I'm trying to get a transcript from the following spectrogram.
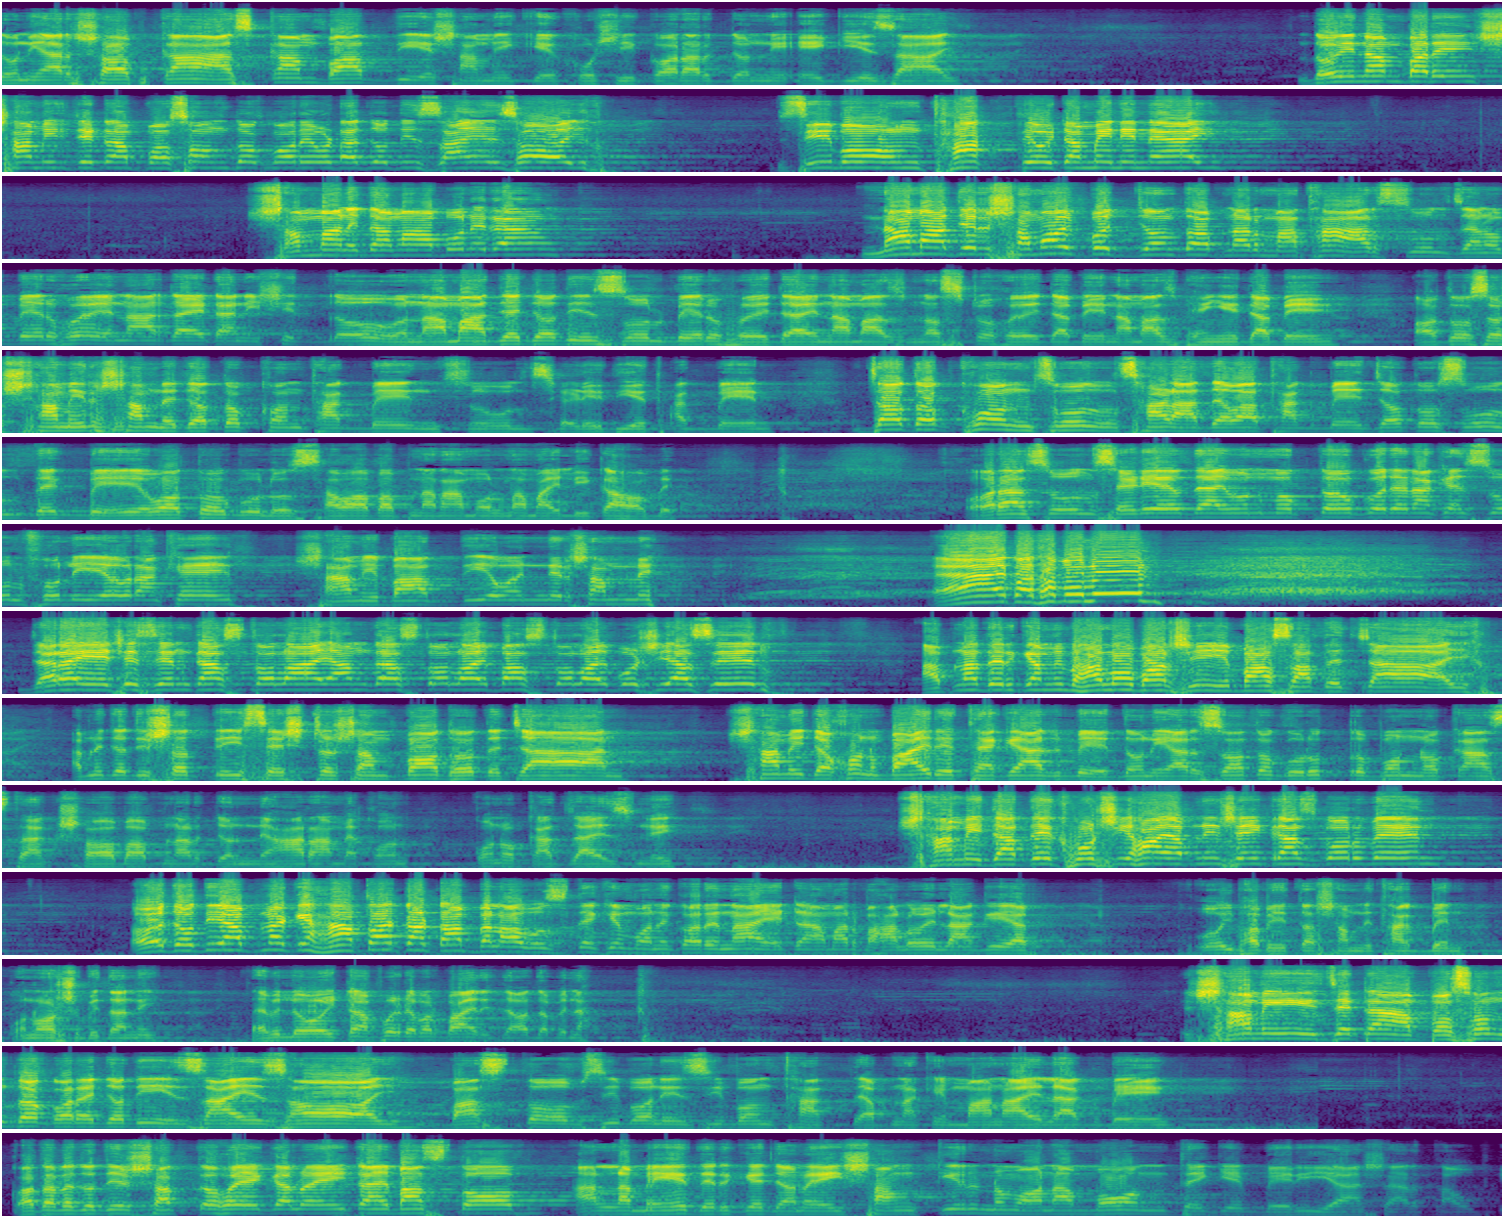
দুনিয়ার সব কাজ কাম বাদ দিয়ে স্বামীকে খুশি করার জন্য এগিয়ে যায়। দুই নম্বরে স্বামীর যেটা পছন্দ করে ওটা যদি জায়েজ হয়, জীবন থাকতে ওইটা মেনে নেয়। সম্মানিত মা বোনেরা নামাজের সময় পর্যন্ত আপনার মাথা আর চুল যেন বের হয়ে না যায়, এটা নিষিদ্ধ। নামাজে যদি চুল বের হয়ে যায়, নামাজ নষ্ট হয়ে যাবে, নামাজ ভেঙে যাবে। অথচ স্বামীর সামনে যতক্ষণ থাকবেন, চুল ছেড়ে দিয়ে থাকবেন। যতক্ষণ চুল ছাড়া দেওয়া থাকবে, যত চুল দেখবে, অতগুলো সওয়াব আপনার আমল নামায় লিখা হবে। ওরা চুল ছেড়েও দেয়, উন্মুক্ত করে রাখে, চুল ফলিয়েও রাখে। স্বামী বাদ দিয়ে অন্যের সামনে কথা বলুন। যারা এসেছেন গাছতলায়, আম গাছতলায়, বাসতলায় বসে আছেন, আপনাদেরকে আমি ভালোবাসি, বাঁচাতে চাই। আপনি যদি সত্যি শ্রেষ্ঠ সম্পদ হতে চান, স্বামী যখন বাইরে থেকে আসবে, দুনিয়ার যত গুরুত্বপূর্ণ কাজ থাক, সব আপনার জন্য হারাম, এখন কোনো কাজ জায়েজ নেই। স্বামী যাতে খুশি হয়, আপনি সেই কাজ করবেন। যদি আপনাকে হাতা কাটা ব্লাউজ দেখে মনে করে, না, এটা আমার ভালোই লাগে আপ- ওইভাবে তার সামনে থাকবেন, কোনো অসুবিধা নেই। তাই বলে, ওইটা পরে আবার বাইরে যাওয়া যাবে না। স্বামী যেটা পছন্দ করে, যদি জায়েজ হয়, বাস্তব জীবনে জীবন থাকতে আপনাকে মানায় লাগবে। কথাটা যদি সত্য হয়ে গেল, এইটাই বাস্তব। আল্লাহ মেয়েদেরকে যেন এই সংকীর্ণ মনা মন থেকে বেরিয়ে আসার তৌফিক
